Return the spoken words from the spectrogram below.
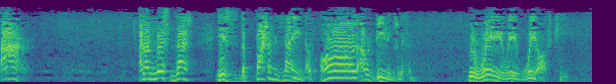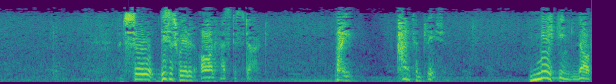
are. And unless that is the bottom line of all our dealings with Him, we're way, way, way off key. And so this is where it all has to start. By contemplation, making love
